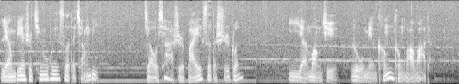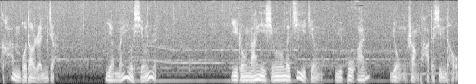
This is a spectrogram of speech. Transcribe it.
两边是青灰色的墙壁，脚下是白色的石砖。一眼望去，路面坑坑洼洼的，看不到人家。也没有行人，一种难以形容的寂静与不安涌上他的心头。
